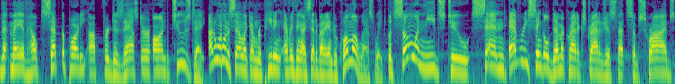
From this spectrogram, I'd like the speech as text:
that may have helped set the party up for disaster on Tuesday. I don't want to sound like I'm repeating everything I said about Andrew Cuomo last week, but someone needs to send every single Democratic strategist that subscribes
